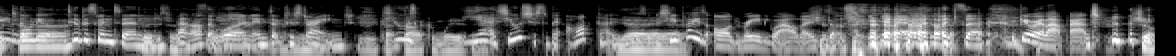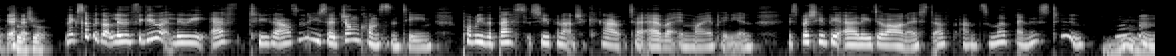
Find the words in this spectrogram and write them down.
name? The one who- Tilda? Tilda Swinton. Tilda Swinton. That's the one in Doctor Yeah, Strange. Was She was, dark and weird. yeah, she was just a bit odd though. Yeah, wasn't she? She plays odd really well though. She doesn't does. She? Yeah, let's uh, give her that badge. Sure, Yeah. sure, sure. Next up, we got Louis Figu at Louis F two thousand, who said John Constantine probably the best supernatural character ever in my opinion, especially the early Delano stuff and some of Ennis too. Hmm.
